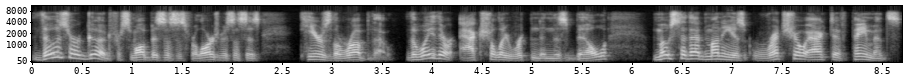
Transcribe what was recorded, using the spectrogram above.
those are good for small businesses, for large businesses. Here's the rub, though. The way they're actually written in this bill, most of that money is retroactive payments,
